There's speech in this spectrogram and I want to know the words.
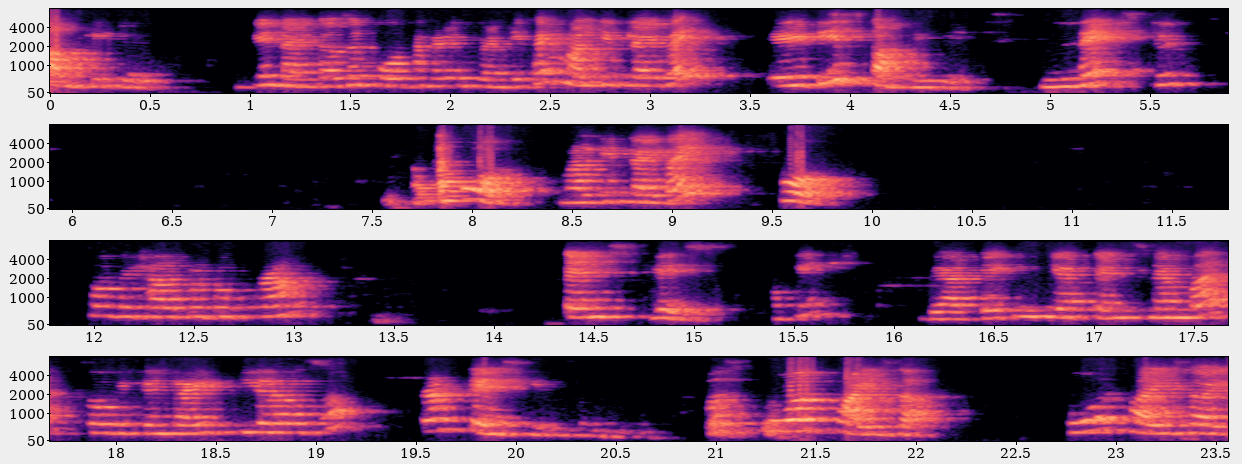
completed. Okay. 9425 multiplied by 8 is completed. Next, 4 multiplied by 4. So we have to do from tens place. Okay, we are taking here tens number, so we can write here also from tens place. First four fives are four fives are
